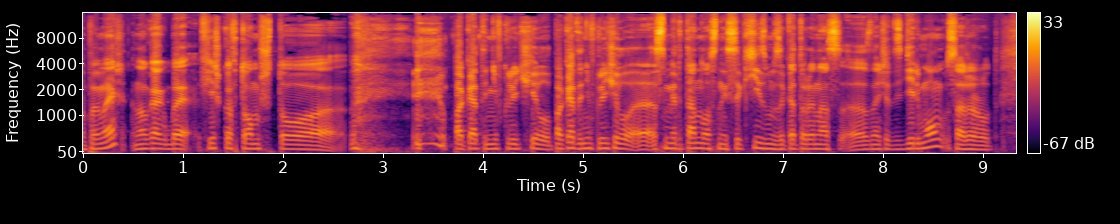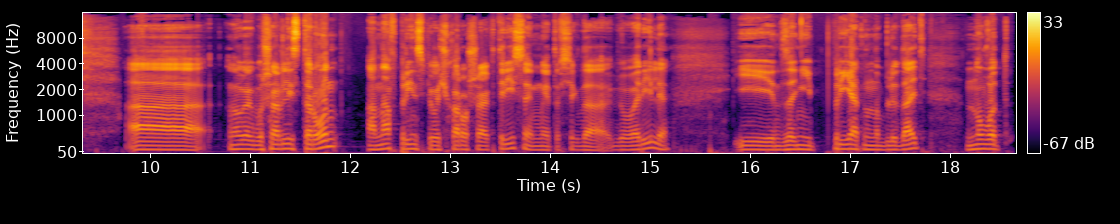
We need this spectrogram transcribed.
Ну, понимаешь, ну, как бы фишка в том, что пока ты не включил, пока ты не включил э, смертоносный сексизм, за который нас, э, значит, с дерьмом сожрут, а, ну, как бы Шарлиз Терон, она, в принципе, очень хорошая актриса, и мы это всегда говорили, и за ней приятно наблюдать. Но вот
